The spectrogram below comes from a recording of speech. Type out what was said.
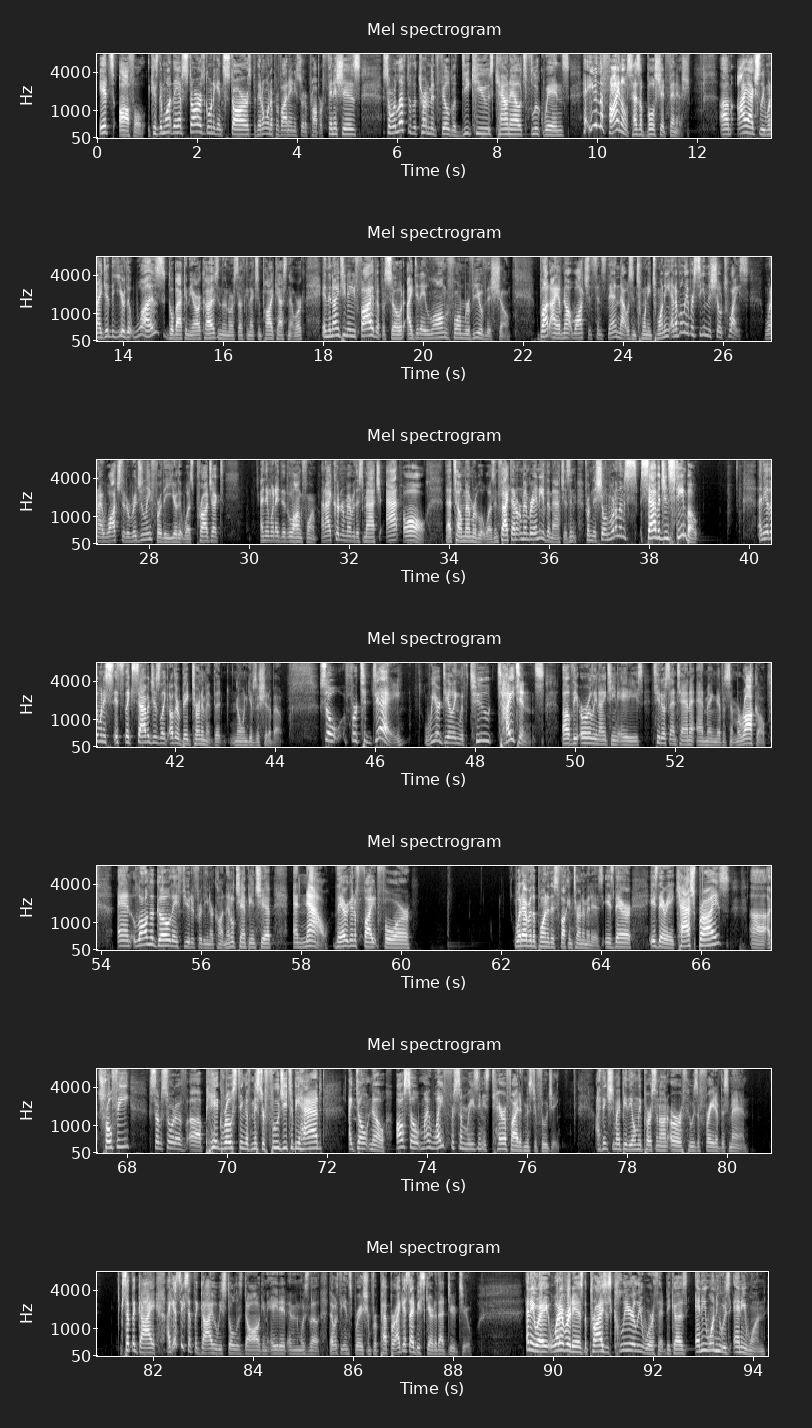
It's awful because they want they have stars going against stars, but they don't want to provide any sort of proper finishes. So we're left with a tournament filled with DQs, countouts, fluke wins. Hey, even the finals has a bullshit finish. Um, I actually, when I did the year that was, go back in the archives in the North South Connection Podcast Network, in the 1985 episode, I did a long form review of this show. But I have not watched it since then. That was in 2020. And I've only ever seen the show twice. When I watched it originally for the year that was Project, and then when I did the long form. And I couldn't remember this match at all. That's how memorable it was. In fact, I don't remember any of the matches and from this show. And one of them is Savage and Steamboat. And the other one is it's like Savage's like other big tournament that no one gives a shit about. So for today, we are dealing with two titans of the early 1980s, Tito Santana and Magnificent Muraco. And long ago, they feuded for the Intercontinental Championship. And now they're going to fight for whatever the point of this fucking tournament is. Is there is there a cash prize, uh, a trophy, some sort of uh, pig roasting of Mr. Fuji to be had? I don't know. Also, my wife, for some reason, is terrified of Mr. Fuji. I think she might be the only person on earth who is afraid of this man. Except the guy, I guess, except the guy who he stole his dog and ate it, and was the that was the inspiration for Pepper. I guess I'd be scared of that dude too. Anyway, whatever it is, the prize is clearly worth it because anyone who is anyone,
